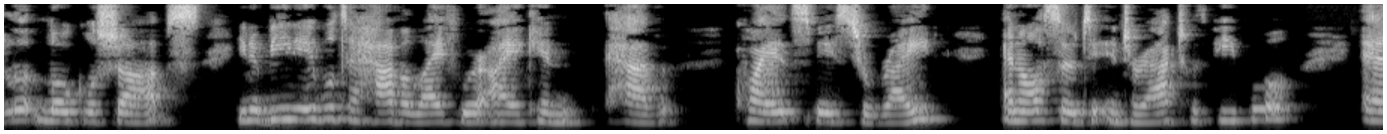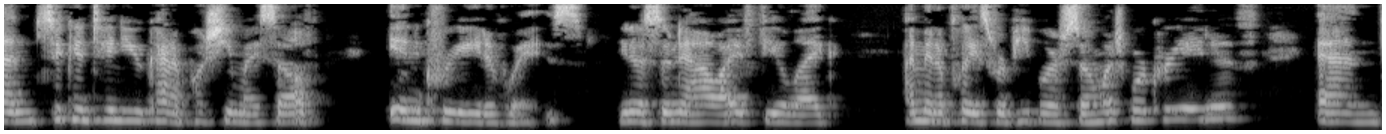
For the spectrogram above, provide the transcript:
local shops, you know, being able to have a life where I can have quiet space to write and also to interact with people and to continue kind of pushing myself in creative ways. You know, so now I feel like I'm in a place where people are so much more creative and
